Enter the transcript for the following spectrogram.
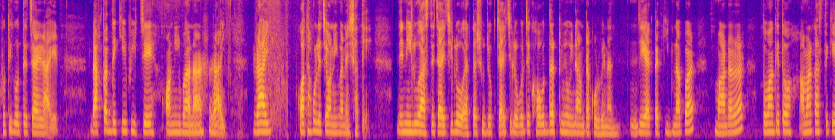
ক্ষতি করতে চায় রায়ের। ডাক্তার দেখিয়ে ফিরছে অনির্বাণ আর রায়। রায় কথা বলেছে অনির্বাণের সাথে। যে নীলু আসতে চাইছিল, একটা সুযোগ চাইছিল, বলছে, খবরদার, তুমি ওই নামটা করবে না। যে একটা কিডন্যাপার, মার্ডারার, তোমাকে তো আমার কাছ থেকে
